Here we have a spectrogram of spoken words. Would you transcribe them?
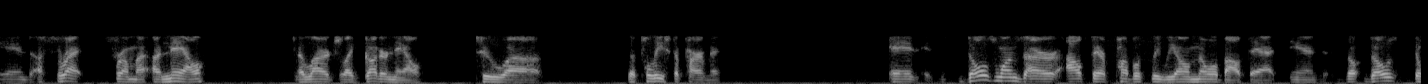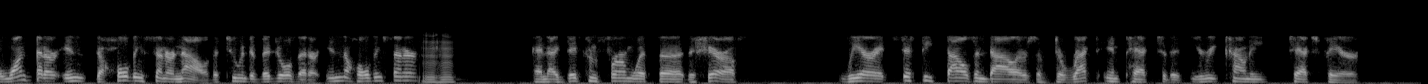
and a threat from a, a nail, a large like gutter nail, to uh, the police department. And those ones are out there publicly. We all know about that. And th- those, the ones that are in the holding center now, the two individuals that are in the holding center, Mm-hmm. and I did confirm with the, the sheriff, we are at fifty thousand dollars of direct impact to the Erie County taxpayer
